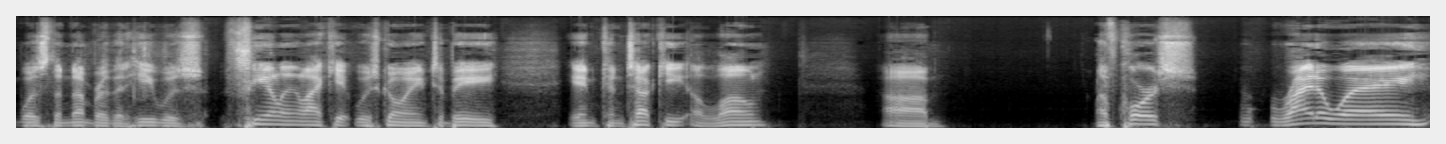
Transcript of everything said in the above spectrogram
was the number that he was feeling like it was going to be in Kentucky alone. Um, of course, right away,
